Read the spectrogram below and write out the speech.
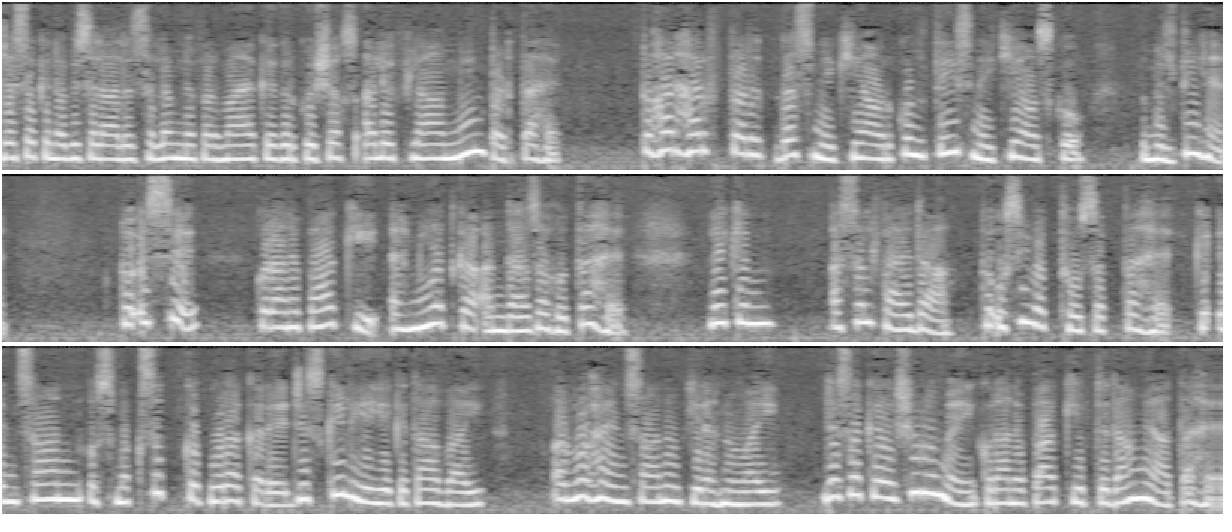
جیسا کہ نبی صلی اللہ علیہ وسلم نے فرمایا کہ اگر کوئی شخص میم پڑھتا ہے، تو ہر حرف پر دس نیکیاں اور کل تیس نیکیاں اس کو ملتی ہیں۔ تو اس سے قرآن پاک کی اہمیت کا اندازہ ہوتا ہے، لیکن اصل فائدہ تو اسی وقت ہو سکتا ہے کہ انسان اس مقصد کو پورا کرے جس کے لیے یہ کتاب آئی، اور وہ ہے انسانوں کی رہنمائی۔ جیسا کہ شروع میں ہی قرآن پاک کی ابتدا میں آتا ہے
